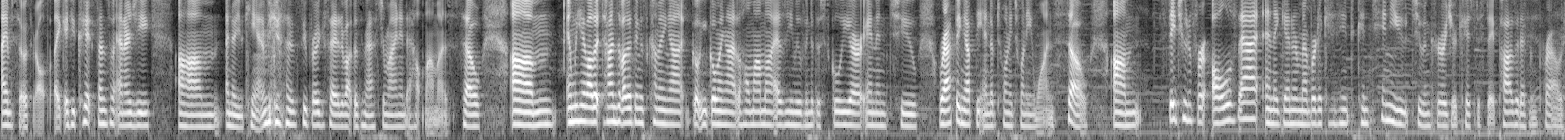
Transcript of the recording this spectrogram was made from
I am so thrilled. Like, if you could send some energy, um, I know you can because I'm super excited about this mastermind and to help mamas. So, um, and we have other tons of other things coming out, go, going on at the Whole Mama as we move into the school year and into wrapping up the end of 2021. So, um, Stay tuned for all of that. And again, remember to continue to encourage your kids to stay positive and proud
